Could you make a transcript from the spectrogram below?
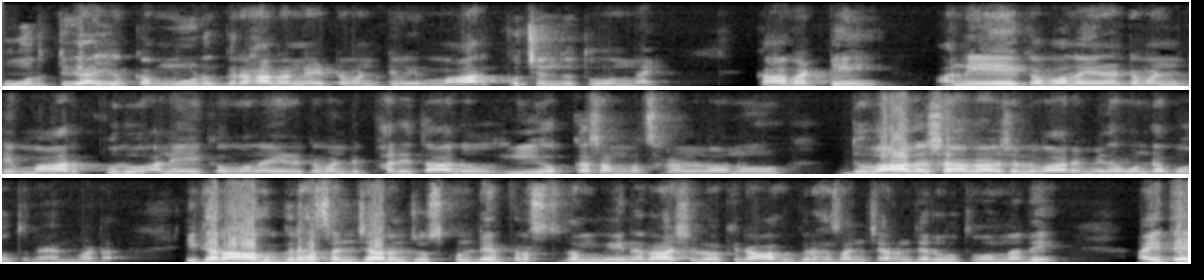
పూర్తిగా ఈ యొక్క మూడు గ్రహాలు అనేటువంటివి మార్పు చెందుతూ ఉన్నాయి. కాబట్టి అనేకములైనటువంటి మార్పులు అనేకములైనటువంటి ఫలితాలు ఈ యొక్క సంవత్సరంలోనూ ద్వాదశ రాశుల వారి మీద ఉండబోతున్నాయి అనమాట ఇక రాహుగ్రహ సంచారం చూసుకుంటే ప్రస్తుతం మీనరాశిలోకి రాహుగ్రహ సంచారం జరుగుతూ ఉన్నది. అయితే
